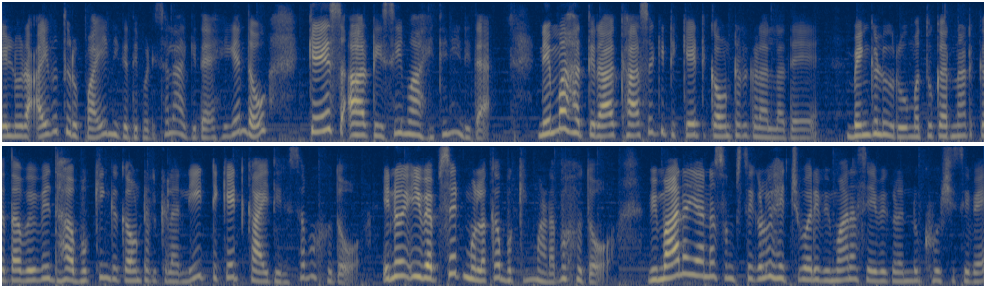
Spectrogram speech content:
ಏಳ್ನೂರ ಐವತ್ತು ರೂಪಾಯಿ ನಿಗದಿಪಡಿಸಲಾಗಿದೆ ಎಂದು ಕೆಎಸ್ಆರ್ಟಿಸಿ ಮಾಹಿತಿ ನೀಡಿದೆ. ನಿಮ್ಮ ಹತ್ತಿರ ಖಾಸಗಿ ಟಿಕೆಟ್ ಕೌಂಟರ್ಗಳಲ್ಲದೆ ಬೆಂಗಳೂರು ಮತ್ತು ಕರ್ನಾಟಕದ ವಿವಿಧ ಬುಕ್ಕಿಂಗ್ ಕೌಂಟರ್ಗಳಲ್ಲಿ ಟಿಕೆಟ್ ಕಾಯ್ದಿರಿಸಬಹುದು. ಇನ್ನು ಈ ವೆಬ್ಸೈಟ್ ಮೂಲಕ ಬುಕ್ಕಿಂಗ್ ಮಾಡಬಹುದು. ವಿಮಾನಯಾನ ಸಂಸ್ಥೆಗಳು ಹೆಚ್ಚುವರಿ ವಿಮಾನ ಸೇವೆಗಳನ್ನು ಘೋಷಿಸಿವೆ.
